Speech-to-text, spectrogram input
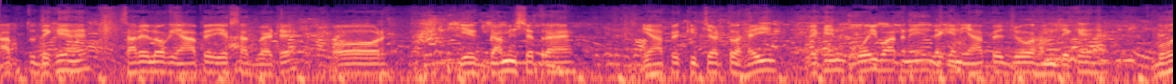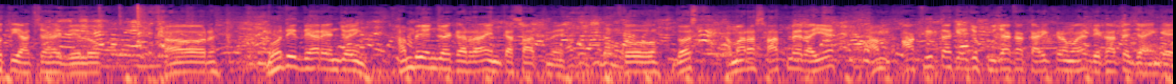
आप तो देखे हैं, सारे लोग यहाँ पे एक साथ बैठे और ये ग्रामीण क्षेत्र है, यहाँ पे कीचड़ तो है ही, लेकिन कोई बात नहीं, लेकिन यहाँ पे जो हम देखे हैं, बहुत ही अच्छा है ये लोग, और बहुत ही दे आर एन्जॉइंग हम भी एंजॉय कर रहे हैं इनका साथ में। तो दोस्त, हमारा साथ में रहिए, हम आखिरी तक ये जो पूजा का कार्यक्रम है, दिखाते जाएँगे।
